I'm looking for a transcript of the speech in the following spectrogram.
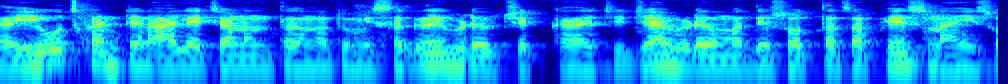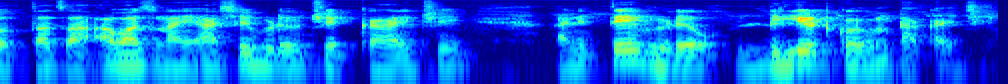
यूज कंटेंट आल्याच्या नंतरनं तुम्ही सगळे व्हिडिओ चेक करायचे. ज्या व्हिडिओमध्ये स्वतःचा फेस नाही स्वतःचा आवाज नाही असे व्हिडिओ चेक करायचे आणि ते व्हिडिओ डिलीट करून टाकायचे.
